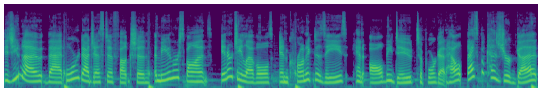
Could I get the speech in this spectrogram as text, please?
Did you know that poor digestive function, immune response, energy levels, and chronic disease can all be due to poor gut health? That's because your gut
